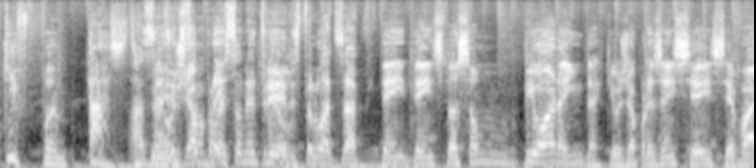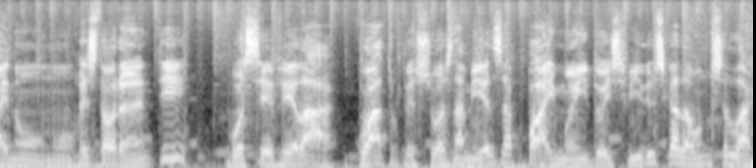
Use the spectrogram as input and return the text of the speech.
que fantástico. Às vezes já conversando entre eles pelo WhatsApp. Tem, tem situação pior ainda, que eu já presenciei. Você vai num, num restaurante, você vê lá quatro pessoas na mesa, pai, mãe e dois filhos, cada um no celular.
